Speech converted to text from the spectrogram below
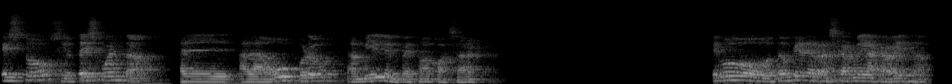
Esto, si os dais cuenta, al- a la GoPro también le empezó a pasar. Tengo, tengo que rascarme la cabeza.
